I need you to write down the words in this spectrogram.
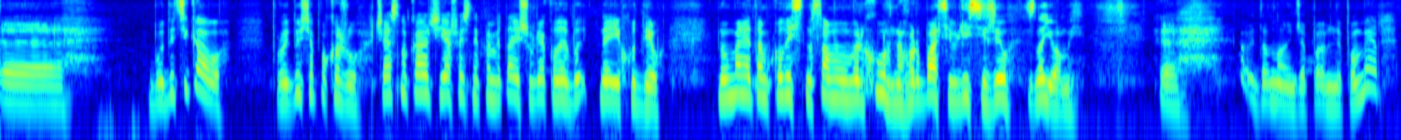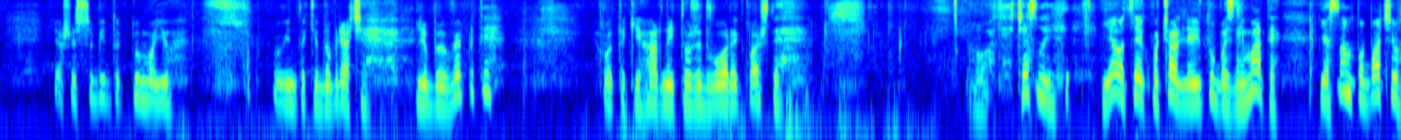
Е, буде цікаво пройдуся, покажу. Чесно кажучи, я щось не пам'ятаю, щоб я коли в неї ходив. Ну, у мене там колись на самому верху, на горбаці в лісі жив знайомий. Е, давно він вже певне помер. Я щось собі так думаю. Бо Він таки добряче любив випити. Ось такий гарний теж дворик, бачите. От. Чесно, я оце як почав для Ютуба знімати, я сам побачив,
